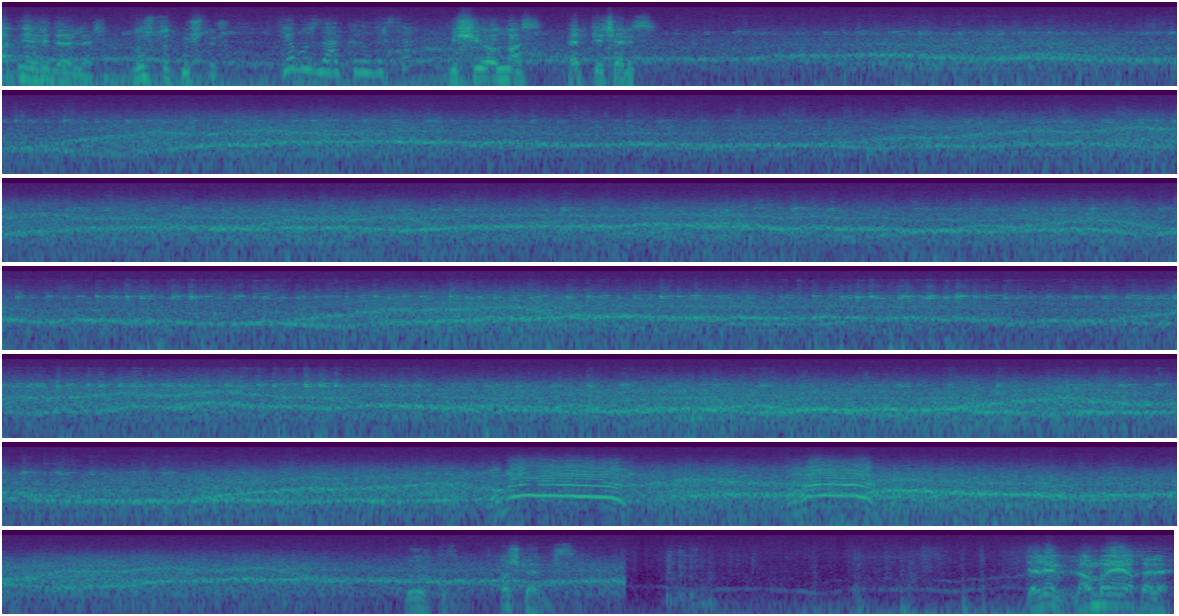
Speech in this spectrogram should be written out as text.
Murat Nehri derler. Buz tutmuştur. Ya buzlar kırılırsa? Bir şey olmaz. Hep geçeriz. Buyur kızım, hoş gelmişsin. Gelin, lambayı yak hele.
